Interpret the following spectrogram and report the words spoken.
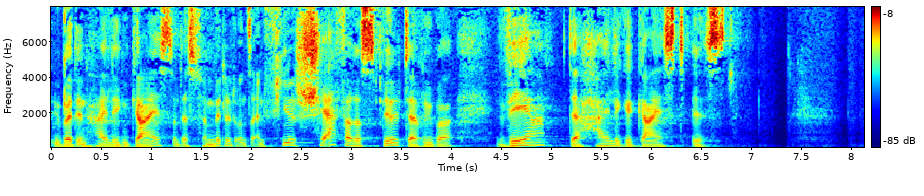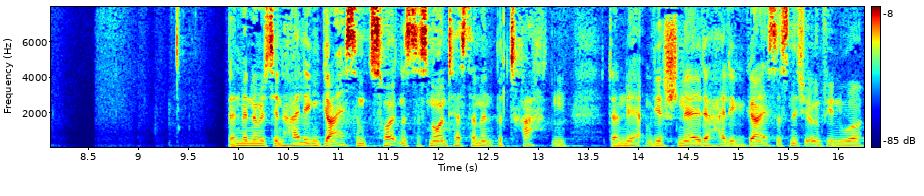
über den Heiligen Geist und es vermittelt uns ein viel schärferes Bild darüber, wer der Heilige Geist ist. Wenn wir nämlich den Heiligen Geist im Zeugnis des Neuen Testaments betrachten, dann merken wir schnell, der Heilige Geist ist nicht irgendwie nur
